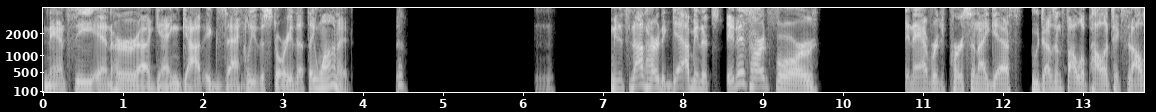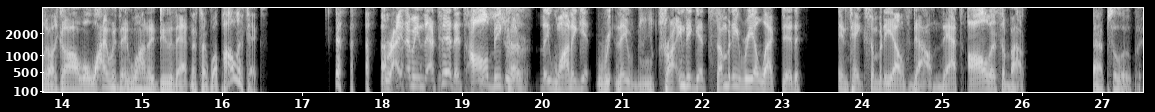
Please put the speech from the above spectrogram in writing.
Nancy and her uh, gang got exactly the story that they wanted. Yeah. Mhm. I mean, it's not hard to get. I mean, it's it is hard for an average person, I guess, who doesn't follow politics at all. They're like, oh, well, why would they want to do that? And it's like, well, politics. right? I mean, that's it. It's all because they want to get re- they trying to get somebody reelected and take somebody else down. That's all it's about. Absolutely.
